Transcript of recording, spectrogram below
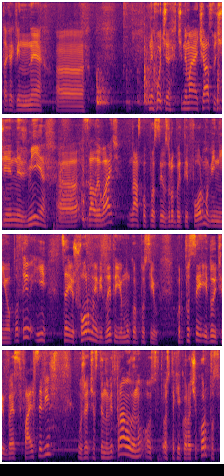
так як він не. Не хоче, чи не має часу, чи не вміє е, заливати. Нас попросив зробити форму, він її оплатив і цією ж формою відлити йому корпусів. Корпуси йдуть безфальцеві, вже частину відправили. Ну, ось, ось такий коротше, корпус.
